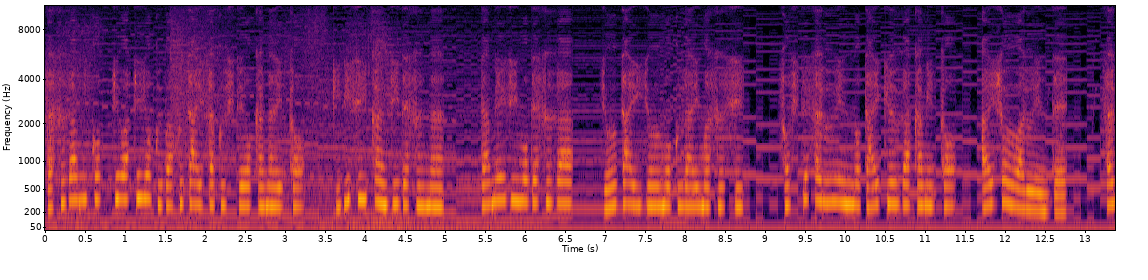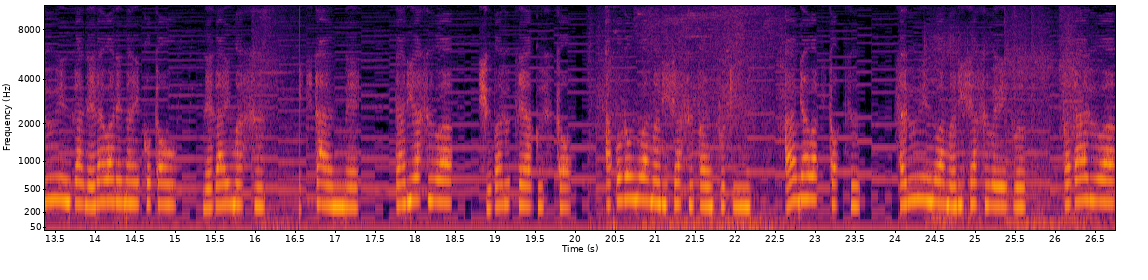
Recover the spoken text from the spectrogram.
さすがにこっちは知力バフ対策しておかないと、厳しい感じですな。ダメージもですが、状態異常も食らいますし、そしてサルウィンの耐久が神と、相性悪いんで、サルウィンが狙われないことを、願います。1ターン目。ダリアスは、シュバルツェアクスト。アポロンはマリシャスパンプキン。アーニャは1つ。サルウィンはマリシャスウェーブ。パガールは、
